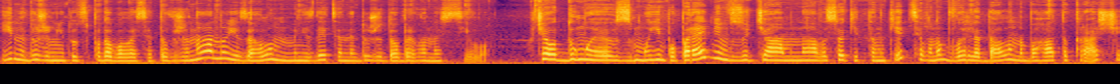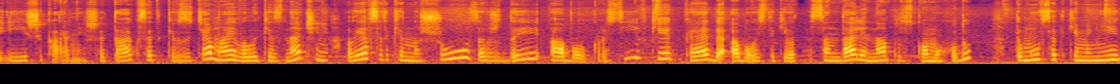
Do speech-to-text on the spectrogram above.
І не дуже мені тут сподобалася довжина, ну і загалом, мені здається, не дуже добре воно сіло. Хоча, от думаю, з моїм попереднім взуттям на високій танкетці воно б виглядало набагато краще і шикарніше. Так, все-таки взуття має велике значення, але я все-таки ношу завжди або кросівки, кеди, або ось такі от сандалі на плоскому ходу. Тому все-таки мені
